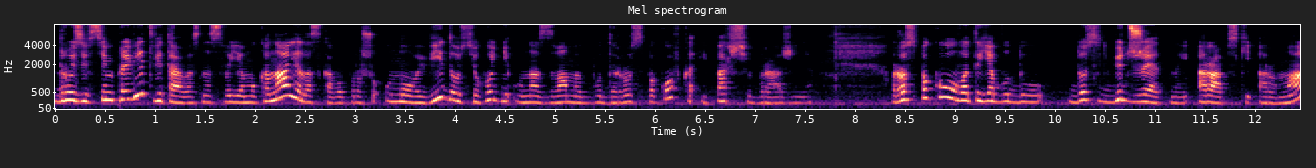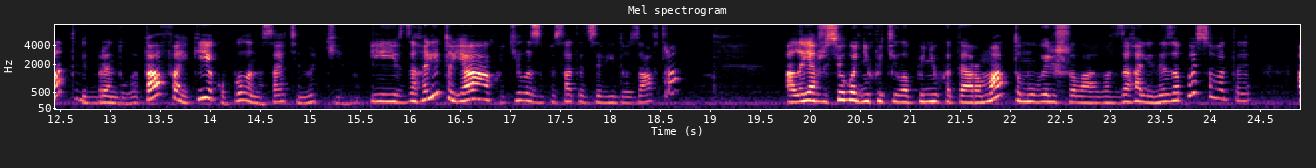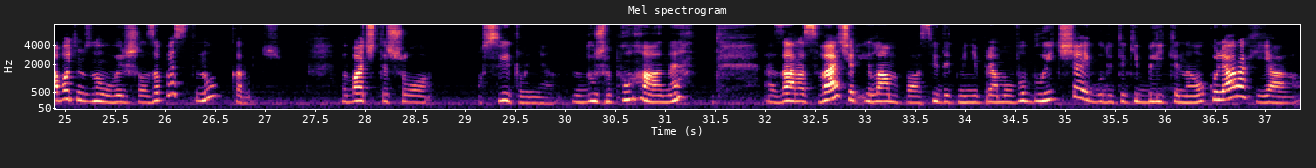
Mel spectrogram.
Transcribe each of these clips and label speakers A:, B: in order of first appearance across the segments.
A: Друзі, всім привіт! Вітаю вас на своєму каналі. Ласкаво прошу у нове відео. Сьогодні у нас з вами буде розпаковка і перші враження. Розпаковувати я буду досить бюджетний арабський аромат від бренду Латафа, який я купила на сайті Notino. І взагалі-то я хотіла записати це відео завтра. Але я вже сьогодні хотіла понюхати аромат, тому вирішила взагалі не записувати, а потім знову вирішила записати. Ну, коротше, ви бачите, що освітлення дуже погане. Зараз вечір, і лампа світить мені прямо в обличчя, і будуть такі бліки на окулярах. Я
